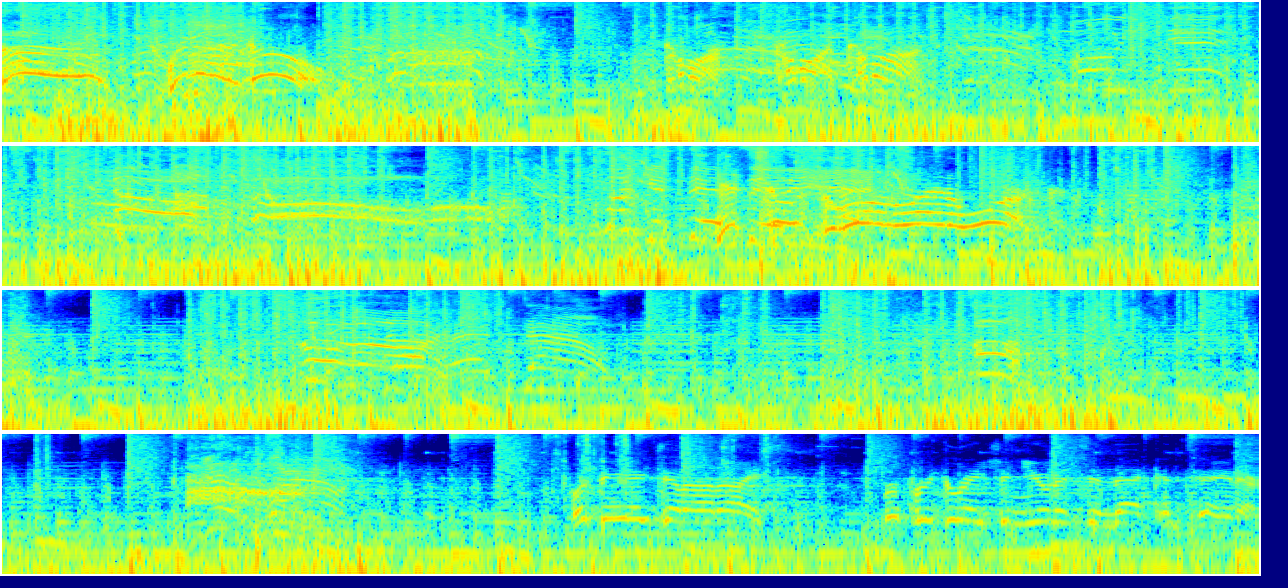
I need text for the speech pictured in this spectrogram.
Sorry! We gotta go! Come on, come on, come on! Holy shit. Look at You this chose the wrong line Put agent on ice. Refrigeration units in that container.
